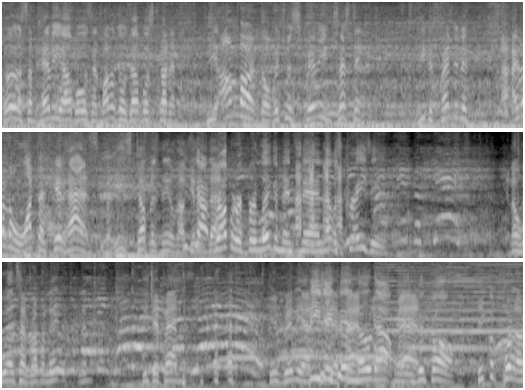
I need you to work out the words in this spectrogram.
Those are some heavy elbows, and one of those elbows cut him. The armbar, though, which was really interesting, he defended it. I I don't know what that kid has, but he's tough as nails. I'll He's give got him that. rubber for ligaments, man. That was crazy. You know who else had rubber leg? limb? BJ Penn. he really had BJ Penn, no doubt, man. Good call. He could pull a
